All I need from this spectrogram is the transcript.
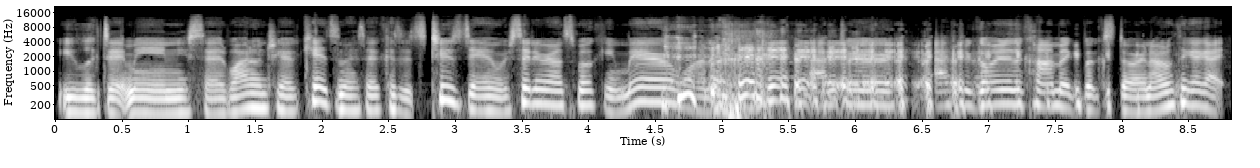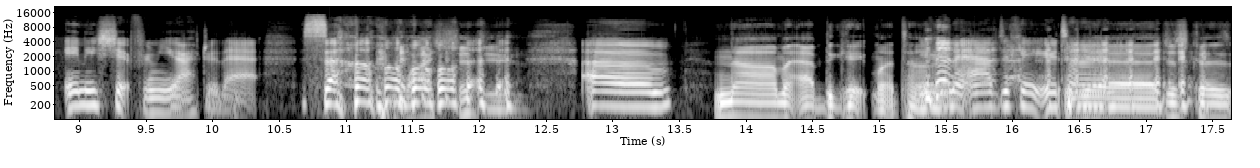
you looked at me and you said, "Why don't you have kids?" And I said, "Because it's Tuesday and we're sitting around smoking marijuana." after after going to the comic book store, and I don't think I got any shit from you after that. So Why should you? Um, nah i'm gonna abdicate my time you're gonna abdicate your time. yeah just because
